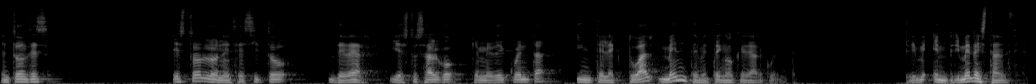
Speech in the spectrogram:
Entonces, esto lo necesito de ver y esto es algo que me doy cuenta intelectualmente, me tengo que dar cuenta. En primera instancia.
